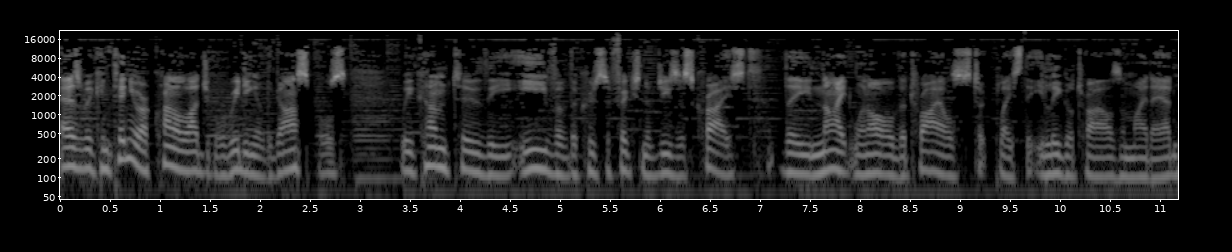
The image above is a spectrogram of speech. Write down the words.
As we continue our chronological reading of the Gospels, we come to the eve of the crucifixion of Jesus Christ, the night when all the trials took place, the illegal trials, I might add.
